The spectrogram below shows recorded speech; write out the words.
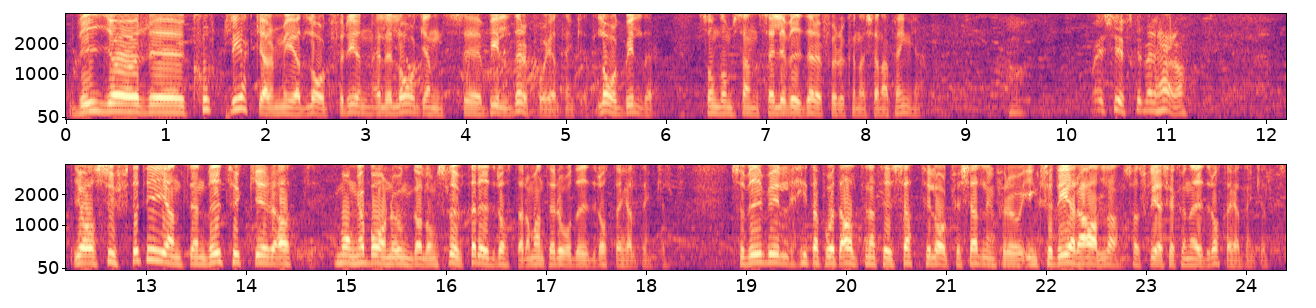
Vi gör eh, kortlekar med lagfören eller lagens bilder på helt enkelt. Lagbilder som de sen säljer vidare för att kunna tjäna pengar. Vad är syftet med det här då? Ja, syftet är egentligen, vi tycker att många barn och ungdomar de slutar idrotta, de har inte råd att idrotta helt enkelt. Så vi vill hitta på ett alternativt sätt till lagförsäljning för att inkludera alla så att fler ska kunna idrotta helt enkelt.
